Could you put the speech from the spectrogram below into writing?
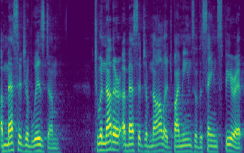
a message of wisdom, to another, a message of knowledge by means of the same Spirit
